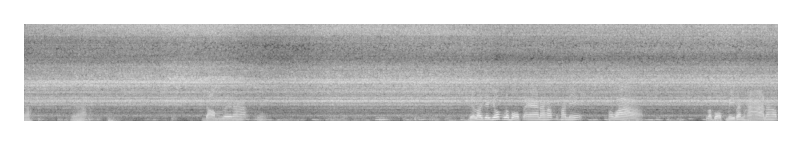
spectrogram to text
นะนะฮะดำเลยนะฮะเนี่ยเดี๋ยวเราจะยกระบบแอร์นะครับคันนี้ เพราะว่าระบบมีปัญหานะครับ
